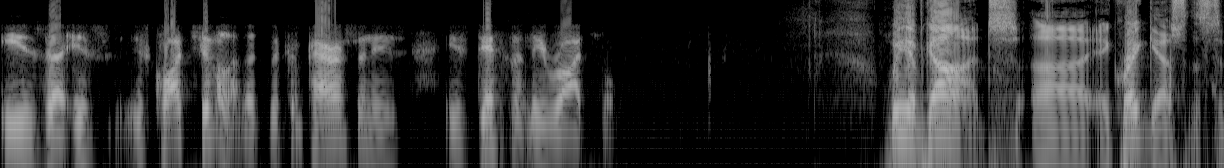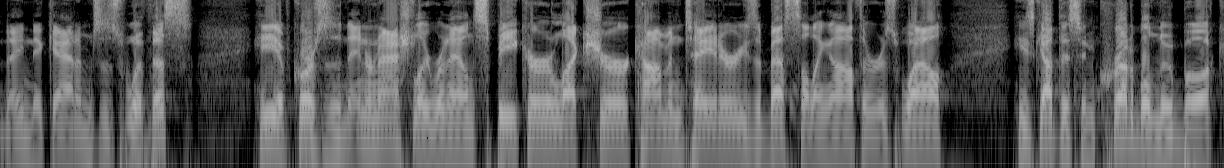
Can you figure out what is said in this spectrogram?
is uh, is is quite similar. The, the comparison is is definitely rightful. We have got uh, a great guest with us today. Nick Adams is with us. He, of course, is an internationally renowned speaker, lecturer, commentator. He's a best selling author as well. He's got this incredible new book,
